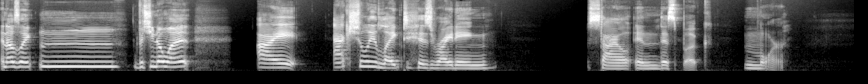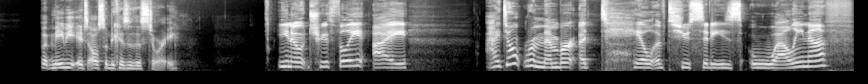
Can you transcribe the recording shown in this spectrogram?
and I was like, mm. but you know what? I actually liked his writing style in this book more. But maybe it's also because of the story. You know, truthfully, I I don't remember a Tale of Two Cities well enough.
